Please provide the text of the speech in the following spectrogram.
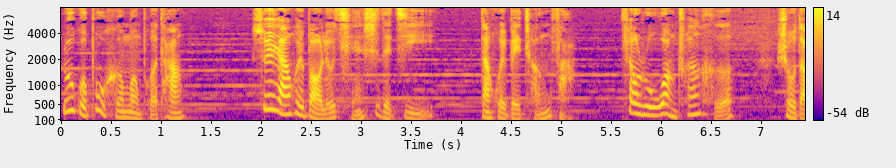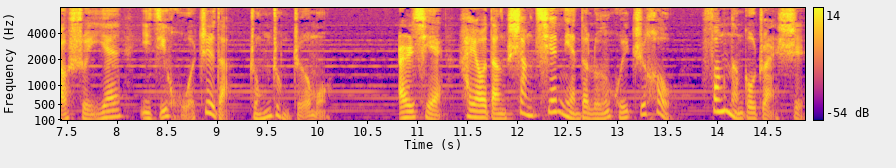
如果不喝孟婆汤，虽然会保留前世的记忆，但会被惩罚，跳入忘川河，受到水淹以及火炙的种种折磨，而且还要等上千年的轮回之后方能够转世。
